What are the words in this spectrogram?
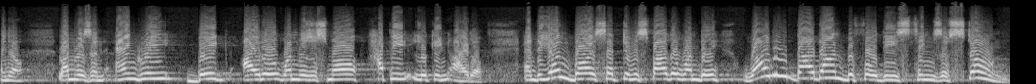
You know, one was an angry, big idol. One was a small, happy looking idol. And the young boy said to his father one day, Why do you bow down before these things of stone?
